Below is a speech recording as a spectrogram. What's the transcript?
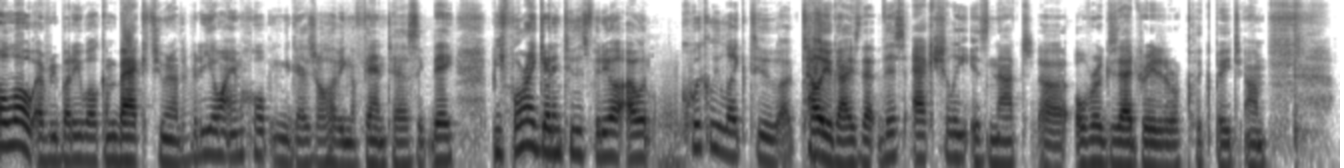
Hello everybody, welcome back to another video. I am hoping you guys are all having a fantastic day. Before I get into this video, I would quickly like to uh, tell you guys that this actually is not uh, over-exaggerated or clickbait. Um,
